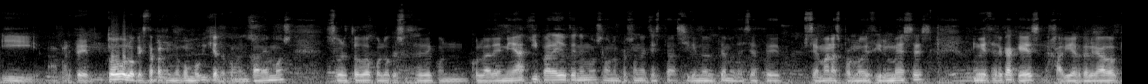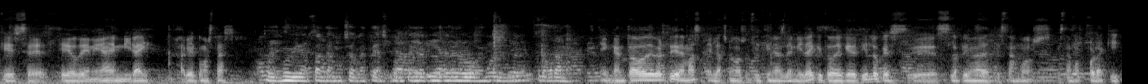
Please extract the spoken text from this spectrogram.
y aparte de todo lo que está pasando con Booking, que lo comentaremos, sobre todo con lo que sucede con, con, la DMA. Y para ello tenemos a una persona que está siguiendo el tema desde hace semanas, por no decir meses, muy de cerca, que es Javier Delgado, que es eh, CEO de DMA en Mirai. Javier, ¿cómo estás? Pues muy bien, Fanta, muchas gracias por tenerme de nuevo en tu programa. Encantado de verte y además en las nuevas oficinas de Mirai, que todo hay que decirlo, que es, es la primera vez que estamos, que estamos por aquí.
